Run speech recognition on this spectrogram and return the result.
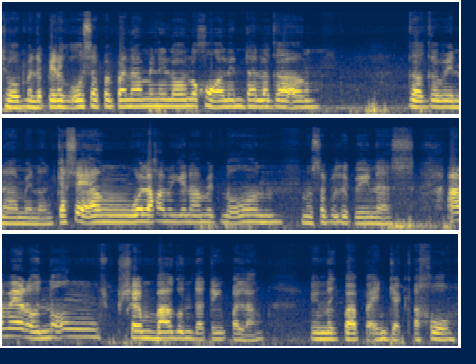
so pinag-uusapan pa namin ni lolo kung alin talaga ang gagawin namin nun. Kasi ang wala kami ginamit noon, noon sa Pilipinas. Ah, meron. Noong siyang bagong dating pa lang, yung nagpapa-inject ako.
